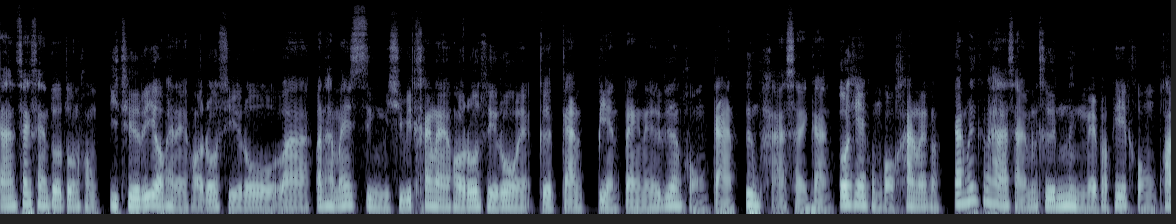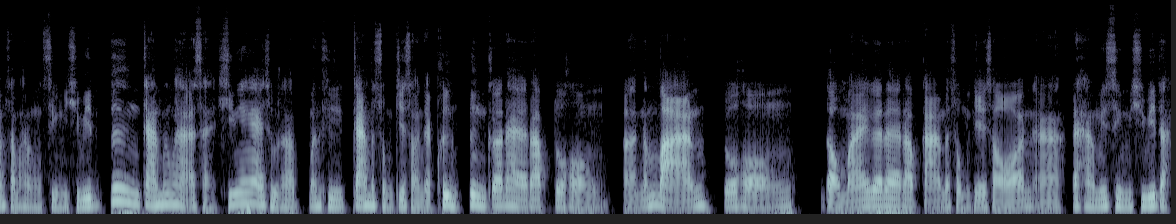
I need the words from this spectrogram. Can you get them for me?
การแทรกแซงตัวตนของอีเทเรียลภายในฮอร์โรซีโร่ว่ามันทำให้สิ่งมีชีวิตข้างในฮอร์โรซีโร่เนี่ยเกิดการเปลี่ยนแปลงในเรื่องของการพึ่งพาอาศัยกัน โอเค ผมขอขั้นไว้ก่อน การพึ่งพาอาศัยมันคือหนึ่งในประเภทของความสัมพันธ์ของสิ่งมีชีวิต ซึ่งการพึ่งพาอาศัยคิดง่ายๆสุดครับมันคือการผสมเกสรจากพึ่งพึ่งก็ได้รับตัวของน้ำหวานตัวของ ดอกไม้ก็ได้รับการผสมเกสรอ่าแต่หากมีสิ่งมีชีวิตอะ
